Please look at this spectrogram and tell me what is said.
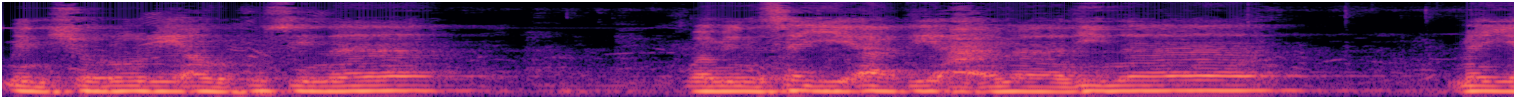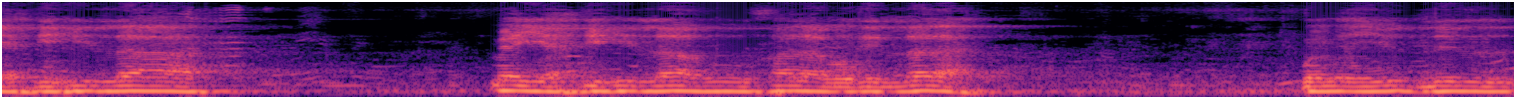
من شرور أنفسنا ومن سيئات أعمالنا من يهده الله من يهده الله فلا مضل له ومن يضلل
